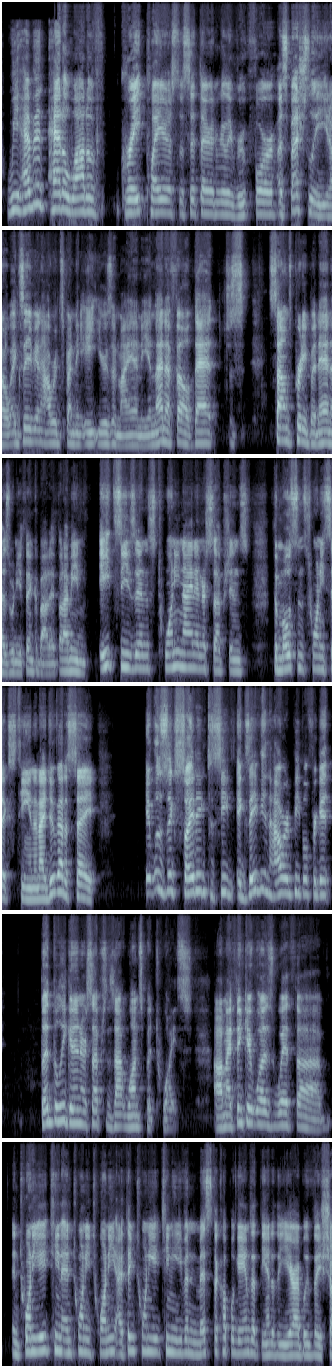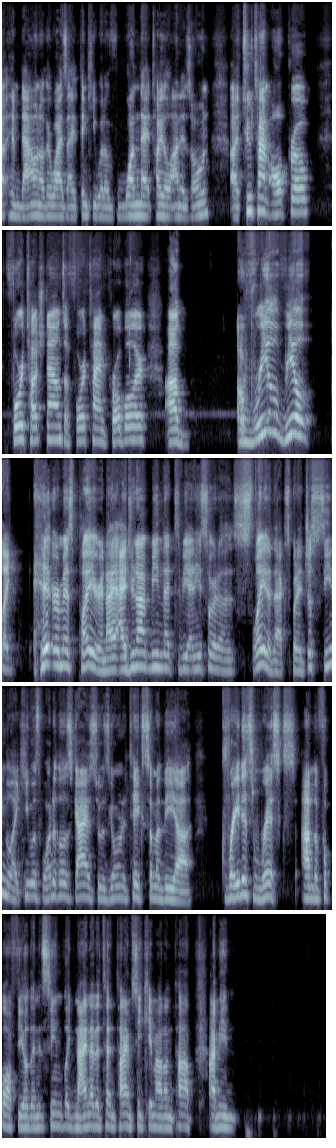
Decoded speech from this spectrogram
We haven't had a lot of great players to sit there and really root for, especially, you know, Xavien Howard spending eight years in Miami. In the NFL, that just sounds pretty bananas when you think about it. But I mean, eight seasons, 29 interceptions, the most since 2016. And I do got to say, it was exciting to see Xavien Howard, people forget, led the league in interceptions not once, but twice. Um, I think it was with uh, in 2018 and 2020. I think 2018 he even missed a couple games at the end of the year. I believe they shut him down. Otherwise, I think he would have won that title on his own. Uh, two-time All-Pro, four touchdowns, a four-time Pro Bowler, uh, a real, real like hit or miss player. And I, I do not mean that to be any sort of slight at X, but it just seemed like he was one of those guys who was going to take some of the uh, greatest risks on the football field. And it seemed like nine out of 10 times he came out on top. I mean,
